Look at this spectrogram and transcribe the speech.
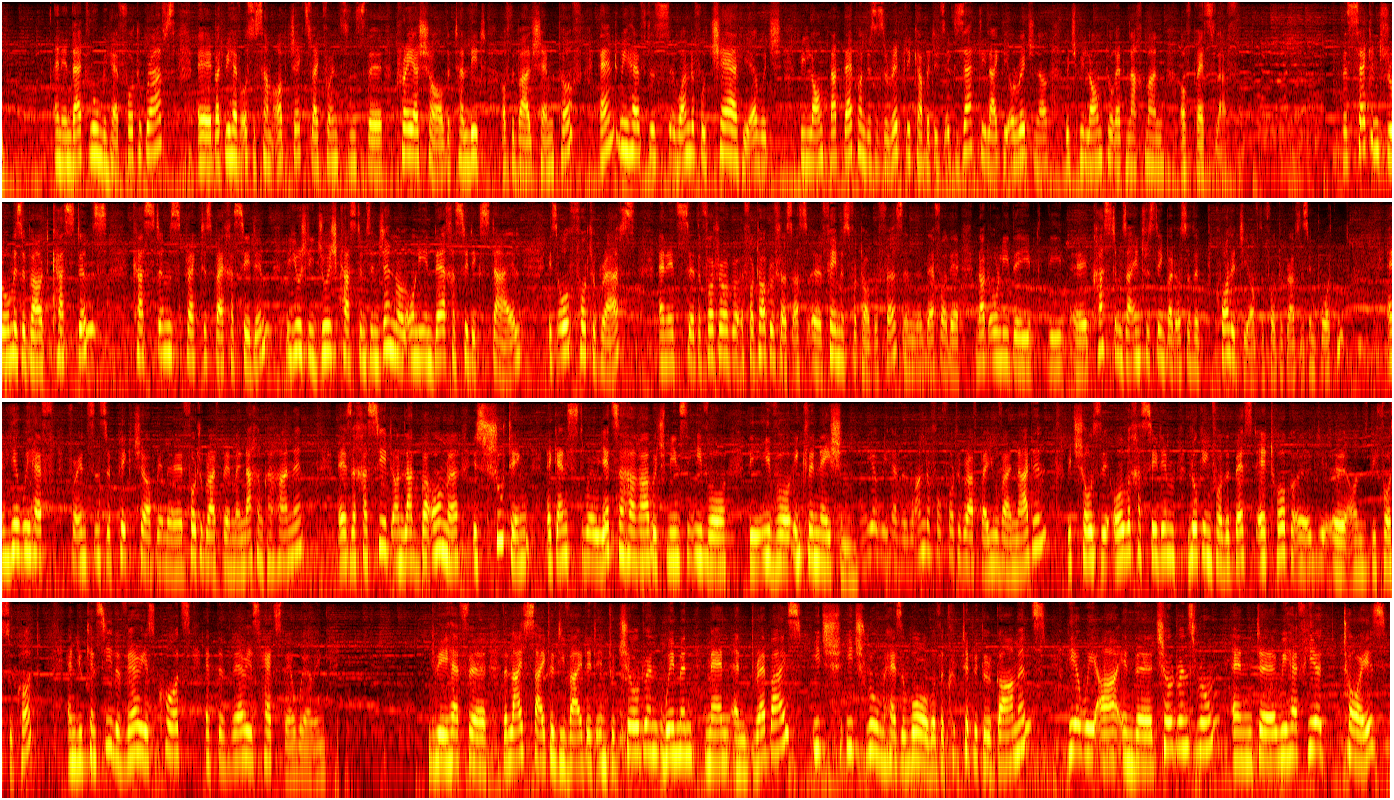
And in that room we have photographs, uh, but we have also some objects, like for instance the prayer shawl, the talit of the Baal Shem Tov. And we have this wonderful chair here, which belonged, not that one, this is a replica, but it's exactly like the original, which belonged to Reb Nachman of Breslav. The second room is about customs customs practiced by Hasidim, usually Jewish customs in general, only in their Hasidic style. It's all photographs and it's uh, the photogra- photographers are uh, famous photographers, and therefore they're not only the the uh, customs are interesting, but also the quality of the photographs is important. And here we have, for instance, a picture of a photograph by Menachem Kahane as a Hasid on Lag BaOmer is shooting against Yetzer Hara, which means the evil, the evil inclination. Here we have a wonderful photograph by Yuval Nadel, which shows the, all the Hasidim looking for the best etrog uh, uh, on before Sukkot, and you can see the various courts at the various hats they're wearing. We have uh, the life cycle divided into children, women, men, and rabbis. Each, each room has a wall with the typical garments. Here we are in the children's room, and uh, we have here toys.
